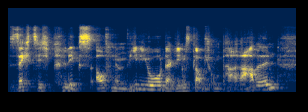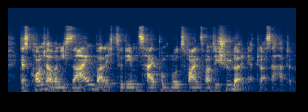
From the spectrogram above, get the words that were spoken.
60 Klicks auf einem Video. Da ging es, glaube ich, um Parabeln. Das konnte aber nicht sein, weil ich zu dem Zeitpunkt nur 22 Schüler in der Klasse hatte.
